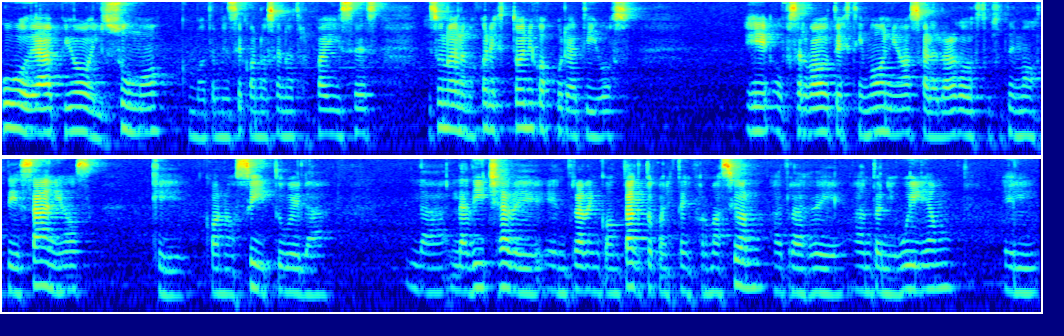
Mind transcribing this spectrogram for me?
jugo de apio, el zumo, como también se conoce en otros países, es uno de los mejores tónicos curativos. He observado testimonios a lo largo de estos últimos 10 años que conocí, tuve la, la, dicha de entrar en contacto con esta información a través de Anthony William, el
